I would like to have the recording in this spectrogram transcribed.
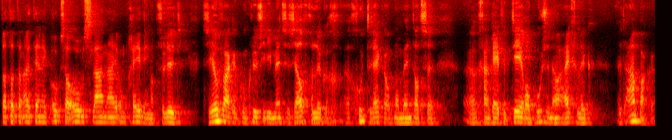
Dat dat dan uiteindelijk ook zal overslaan naar je omgeving. Absoluut. Het is heel vaak een conclusie die mensen zelf gelukkig uh, goed trekken op het moment dat ze gaan reflecteren op hoe ze nou eigenlijk het aanpakken.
